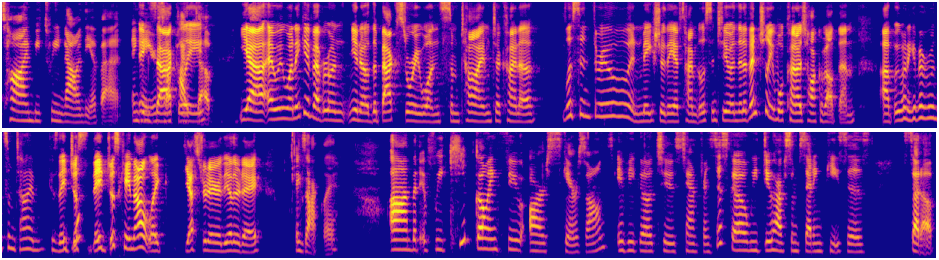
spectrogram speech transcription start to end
time between now and the event and get Exactly. yourself hyped up. Yeah, and we want to give everyone, you know, the backstory ones some time to kind of listen through and make sure they have time to listen to, and then eventually we'll kind of talk about them. Uh, but we want to give everyone some time because they just they just came out like yesterday or the other day. Exactly. Um, but if we keep going through our scare zones, if we go to San Francisco, we do have some setting pieces set up.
